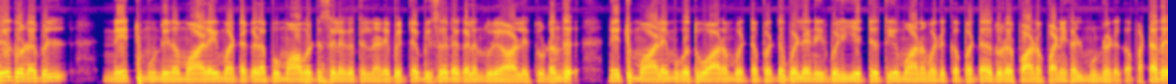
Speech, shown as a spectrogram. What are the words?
இது தொடர்பில் நேற்று முன்தினம் மாலை மட்டக்களப்பு மாவட்ட செயலகத்தில் நடைபெற்ற விசேட கலந்துரையாடலை தொடர்ந்து நேற்று மாலை முகத்துவாரம் வெட்டப்பட்டு வெள்ள நீர் வெளியேற்ற தீர்மானம் எடுக்கப்பட்டு அது தொடர்பான பணிகள் முன்னெடுக்கப்பட்டது.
